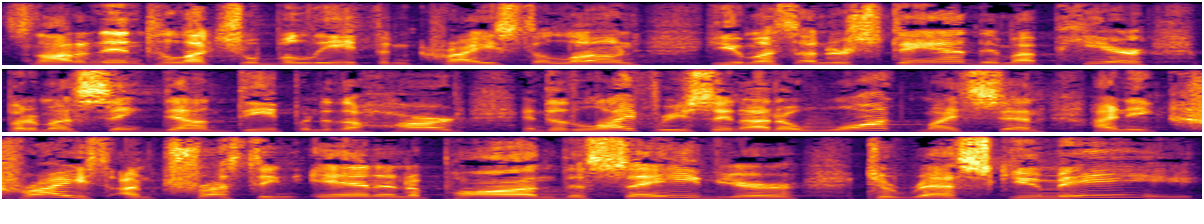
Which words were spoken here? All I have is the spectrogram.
It's not an intellectual belief in Christ alone. You must understand Him up here, but it must sink down deep into the heart, into the life where you're saying, I don't want my sin. I need Christ. I'm trusting in and upon the Savior to rescue me.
